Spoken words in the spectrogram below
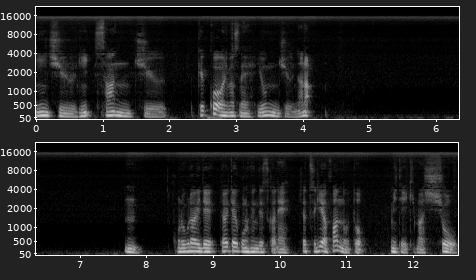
22、30、結構上がりますね。47。うん。このぐらいで、だいたいこの辺ですかね。じゃあ次はファンの音見ていきましょう。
